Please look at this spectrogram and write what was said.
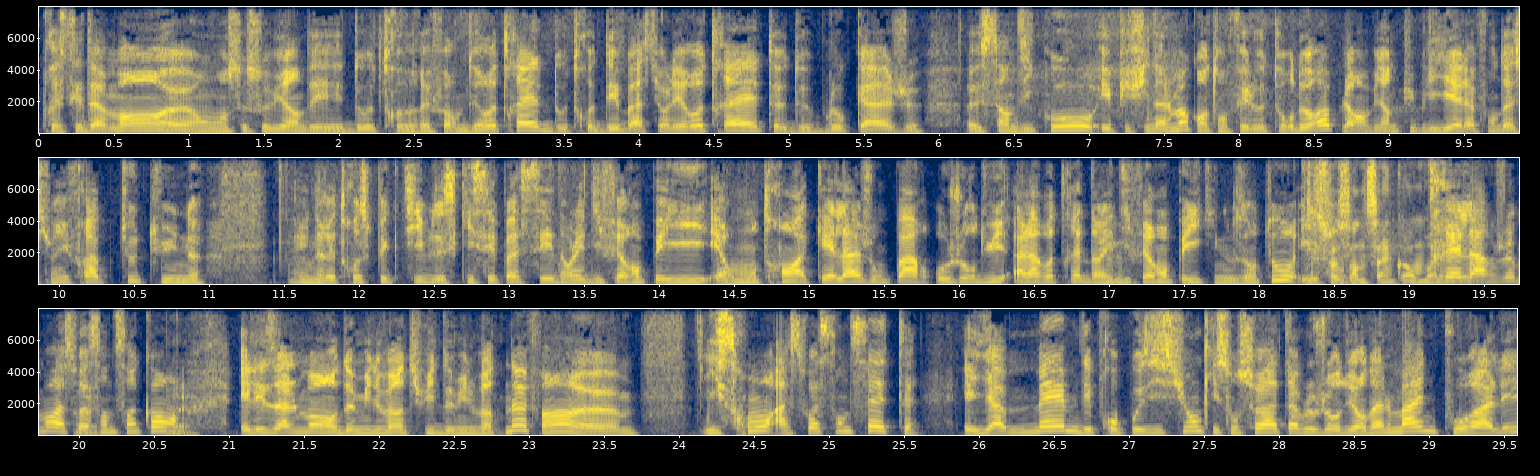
précédemment, on se souvient d'autres réformes des retraites, d'autres débats sur les retraites, de blocages syndicaux. Et puis finalement, quand on fait le tour d'Europe, là, on vient de publier à la Fondation IFRAP toute une une rétrospective de ce qui s'est passé dans les différents pays et en montrant à quel âge on part aujourd'hui à la retraite dans les hmm. différents pays qui nous entourent. C'est 65 ans, Très largement à 65 ans. Et les Allemands en 2028-2029, hein, euh, ils seront à 67. Et il y a même des propositions qui sont sur la table aujourd'hui en Allemagne pour aller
